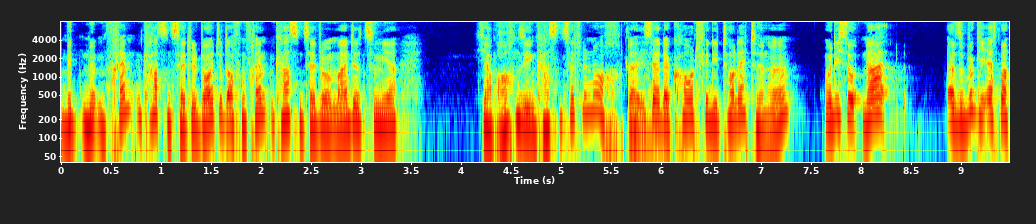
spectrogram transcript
mit, mit einem fremden Kassenzettel, deutet auf einen fremden Kassenzettel und meinte zu mir, ja, brauchen Sie einen Kassenzettel noch? Da ist ja der Code für die Toilette, ne? Und ich so, na, Also wirklich erstmal,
